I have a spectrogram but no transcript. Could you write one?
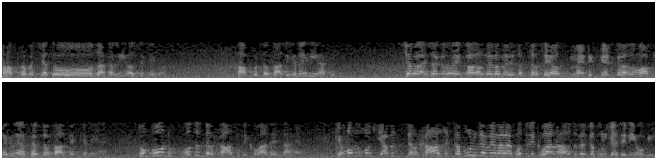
آپ کا بچہ تو داخل نہیں ہو سکے گا۔ آپ کو درخواست لکھنا ہی نہیں آتی۔ چلو ایسا کرو، ایک کاغذ لے لو میرے دفتر سے اور میں ڈکٹیٹ کرا دوں، آپ لکھ لیں اور پھر درخواست لکھ کے لے آئیں۔ تو وہ خود درخواست لکھوا دیتا ہے کہ اور جب درخواست قبول کرنے والا خود لکھوا رہا ہو تو پھر قبول کیسے نہیں ہوگی؟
